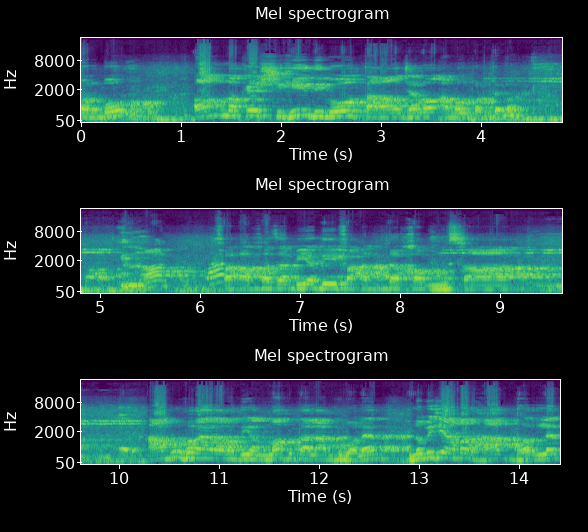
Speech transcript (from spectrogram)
করব অন্যকে শিখিয়ে দিব তারাও যেন আমল করতে পারে فأخذ بيدي فعد خمسا আবু আনহু বলেন নবীজি আমার হাত ধরলেন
